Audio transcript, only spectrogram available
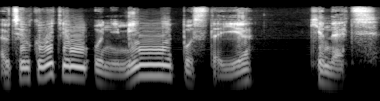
в цілковитім онімінні постає кінець.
